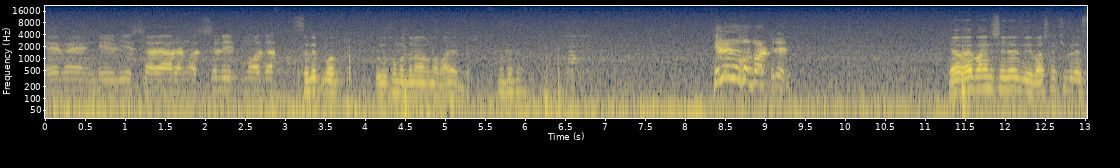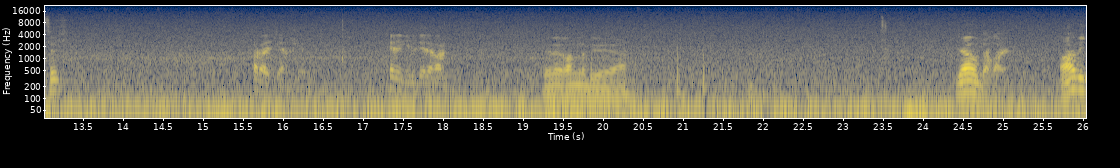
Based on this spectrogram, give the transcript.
Hemen bilgisayarına sleep moda. Sleep mod uyku modunu almam hayırdır. Dilini kopartırım. Ya hep aynı şeyleri diyor. Başka küfür etsek. Hiç yakışıyor. Senin gibi delikanlı. Böyle kanlı diyor ya. Ya ayıp. abi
